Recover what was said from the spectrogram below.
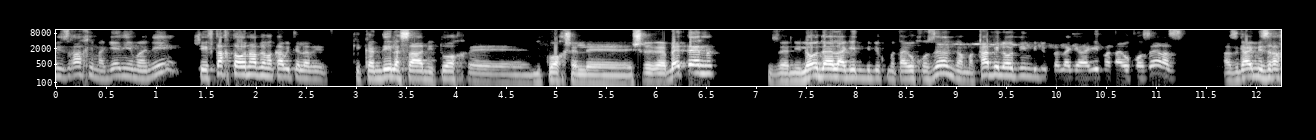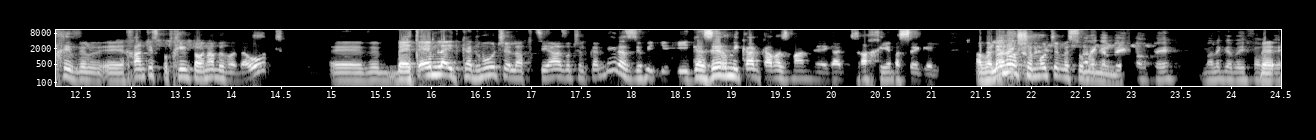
מזרחי, מגן ימני, שיפתח את העונה במכבי תל אביב. כי קנדיל עשה ניתוח, ניתוח של שרירי בטן, ואני לא יודע להגיד בדיוק מתי הוא חוזר, גם מכבי לא יודעים בדיוק להגיד מתי הוא חוזר, אז, אז גיא מזרחי וחנצ'יס פותחים את העונה בוודאות, אה, ובהתאם להתקדמות של הפציעה הזאת של קנדיל, אז ייגזר מכאן כמה זמן אה, גיא מזרחי יהיה בסגל. אבל אלו השמות שמסומנים. מה לגבי פרפה? מה לגבי פרפה?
